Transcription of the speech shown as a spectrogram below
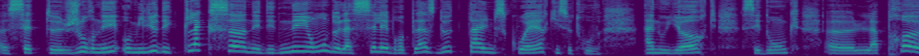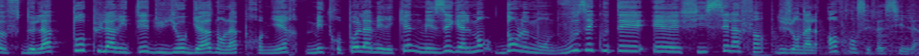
euh, cette journée au milieu des klaxons et des néons de la célèbre place de Times Square qui se trouve à New York. C'est donc euh, la preuve de la popularité du yoga dans la première métropole américaine, mais également dans le monde. Vous écoutez RFI, c'est la fin du journal en français facile.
